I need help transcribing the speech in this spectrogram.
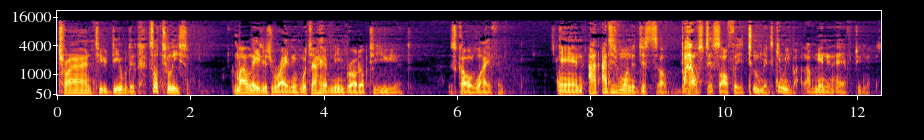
trying to deal with this. So, Talisha, my latest writing, which I haven't even brought up to you yet, it's called Life. And I, I just want to just uh, bounce this off for you. Two minutes. Give me about a minute and a half, two minutes.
